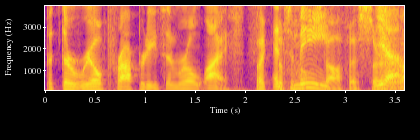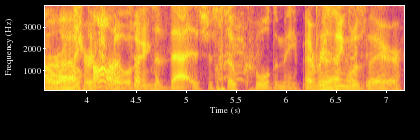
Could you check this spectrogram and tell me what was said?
but they're real properties in real life. Like and the to me, post office or, yeah, Oh, or wow. a like church the building. concepts of that is just so cool to me. because Everything was there.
